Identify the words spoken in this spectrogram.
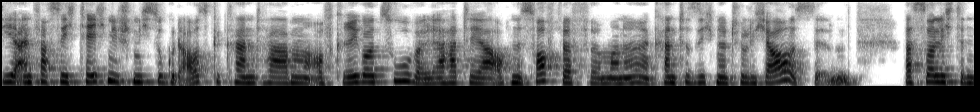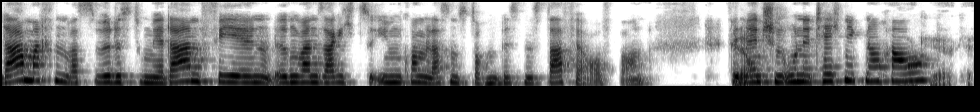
die einfach sich technisch nicht so gut ausgekannt haben, auf Gregor zu, weil er hatte ja auch eine Softwarefirma, ne? Er kannte sich natürlich aus. Was soll ich denn da machen? Was würdest du mir da empfehlen? Und irgendwann sage ich zu ihm, komm, lass uns doch ein Business dafür aufbauen für genau. Menschen ohne Technik-Know-how, okay, okay.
